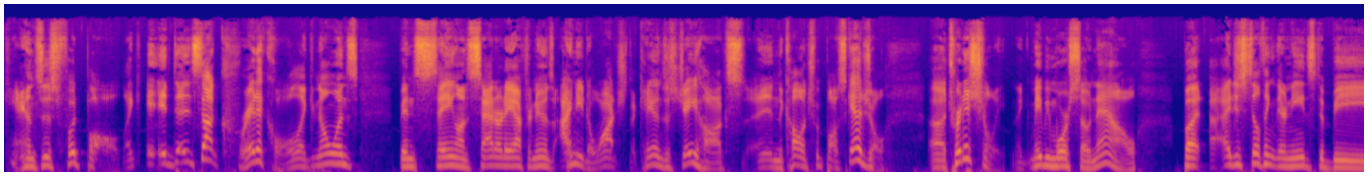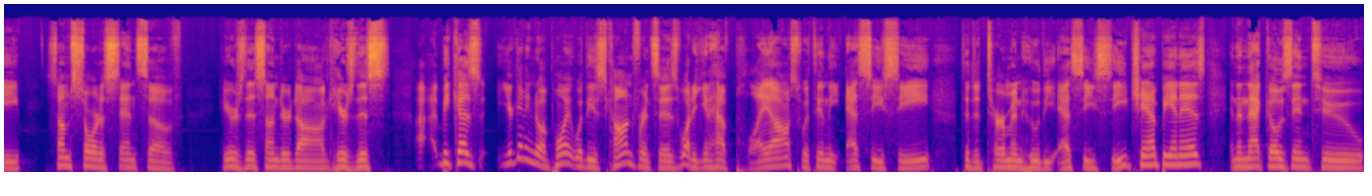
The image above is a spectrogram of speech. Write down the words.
Kansas football. Like it, it's not critical. Like no one's been saying on Saturday afternoons, I need to watch the Kansas Jayhawks in the college football schedule. Uh, traditionally, like maybe more so now, but I just still think there needs to be some sort of sense of here's this underdog, here's this. Uh, because you're getting to a point with these conferences. What are you going to have playoffs within the SEC to determine who the SEC champion is, and then that goes into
